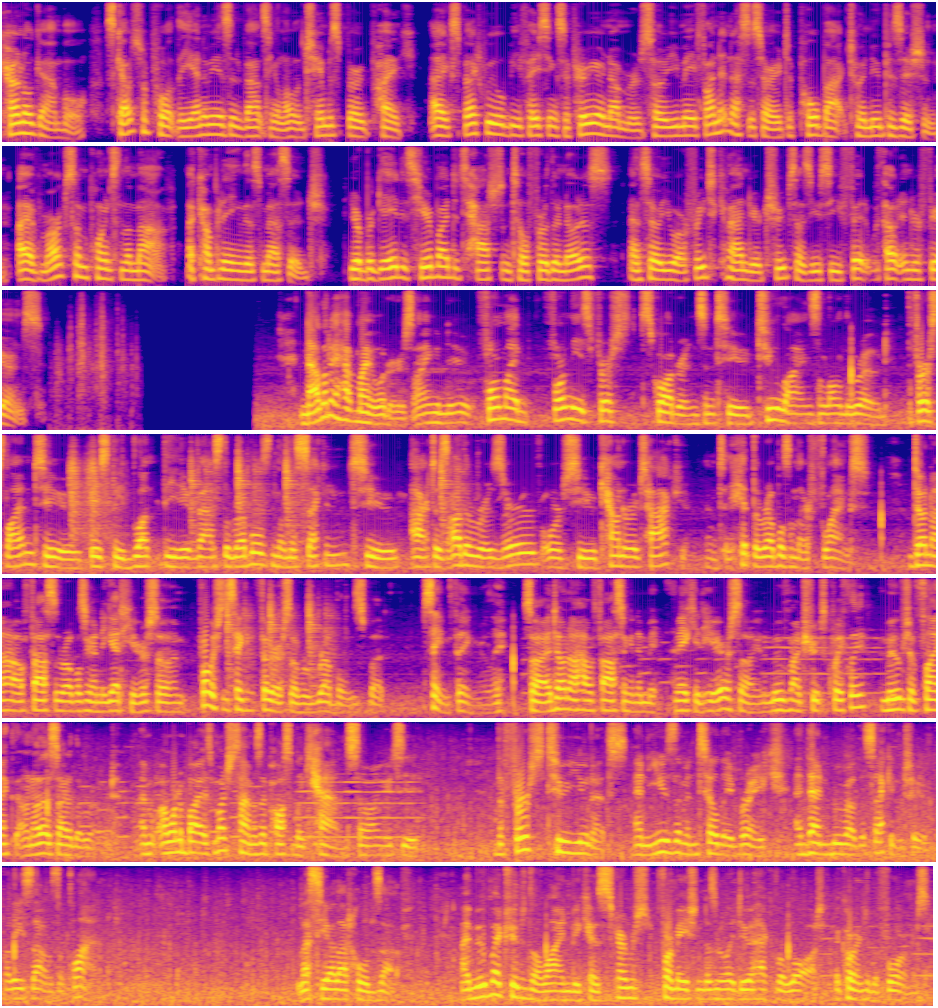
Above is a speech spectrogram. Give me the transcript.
Colonel Gamble. Scouts report the enemy is advancing along the Chambersburg Pike. I expect we will be facing superior numbers, so you may find it necessary to pull back to a new position. I have marked some points on the map accompanying this message. Your brigade is hereby detached until further notice, and so you are free to command your troops as you see fit without interference. Now that I have my orders, I'm going to form my form these first squadrons into two lines along the road. The first line to basically blunt the advance of the rebels, and then the second to act as either reserve or to counterattack and to hit the rebels on their flanks. Don't know how fast the rebels are going to get here, so I probably should take Confederates over rebels, but same thing really. So I don't know how fast I'm going to ma make it here, so I'm going to move my troops quickly, move to flank on the other side of the road. I'm, I want to buy as much time as I possibly can, so I'm going to the first two units and use them until they break, and then move out the second two. At least that was the plan. Let's see how that holds up. I move my troops in the line because skirmish formation doesn't really do a heck of a lot, according to the forums.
